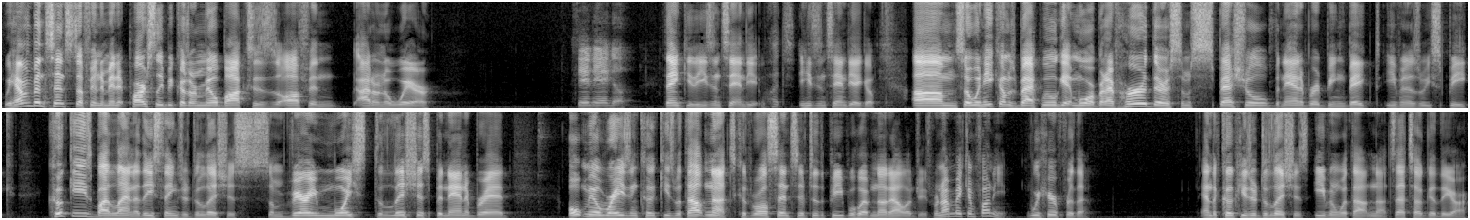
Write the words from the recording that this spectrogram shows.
we haven't been sent stuff in a minute, partially because our mailbox is often, I don't know where. San Diego. Thank you. He's in San Diego. What? He's in San Diego. Um, so when he comes back, we'll get more. But I've heard there's some special banana bread being baked even as we speak. Cookies by Lana. These things are delicious. Some very moist, delicious banana bread. Oatmeal raisin cookies without nuts because we're all sensitive to the people who have nut allergies. We're not making fun of you. We're here for them. and the cookies are delicious, even without nuts. That's how good they are.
